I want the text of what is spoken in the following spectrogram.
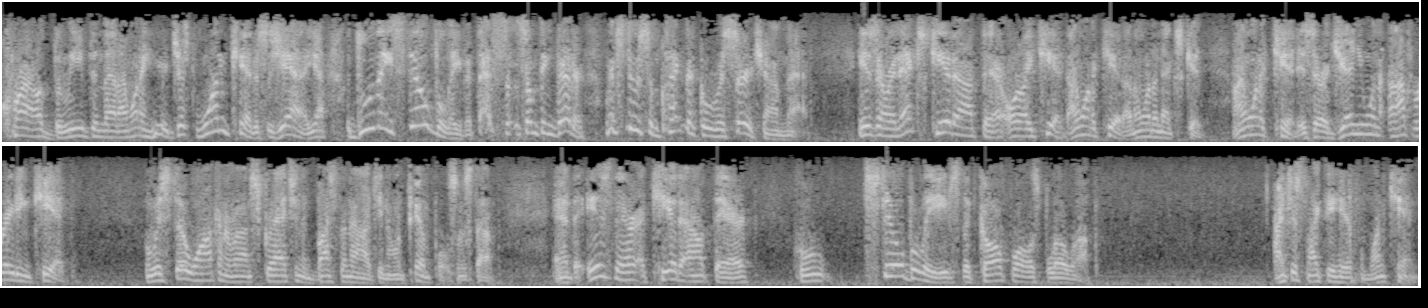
crowd believed in that? I want to hear just one kid who says, yeah, yeah. Do they still believe it? That's something better. Let's do some technical research on that. Is there an ex-kid out there, or a kid? I want a kid. I don't want an ex-kid. I want a kid. Is there a genuine operating kid who is still walking around scratching and busting out, you know, and pimples and stuff? And is there a kid out there who still believes that golf balls blow up? I'd just like to hear from one kid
